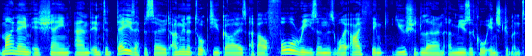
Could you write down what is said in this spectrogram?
My name is Shane, and in today's episode, I'm going to talk to you guys about four reasons why I think you should learn a musical instrument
